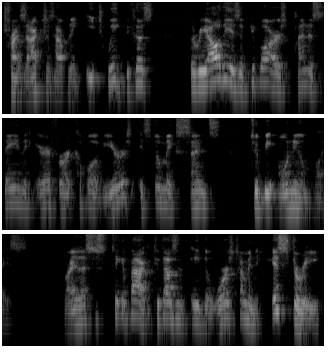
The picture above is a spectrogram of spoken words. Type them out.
transactions happening each week because the reality is, if people are planning to stay in the area for a couple of years, it still makes sense to be owning a place, right? Let's just take it back. 2008, the worst time in history.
